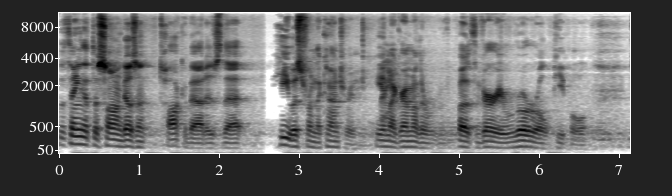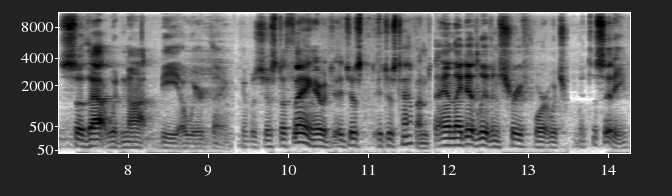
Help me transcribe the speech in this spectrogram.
the thing that the song doesn't talk about is that he was from the country. He and my grandmother were both very rural people, so that would not be a weird thing. It was just a thing. It, would, it just it just happened. And they did live in Shreveport, which it's a city,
